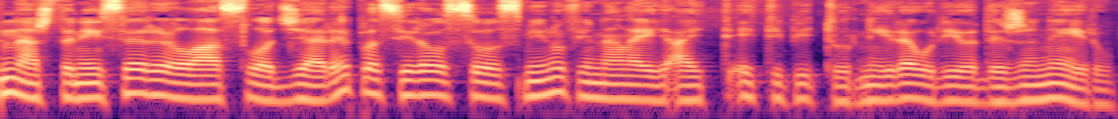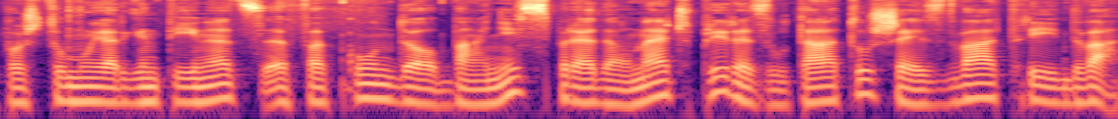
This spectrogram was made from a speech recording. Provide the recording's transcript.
Naš teniser Laslo Đere plasirao se u osminu finale ATP turnira u Rio de Janeiro, pošto mu je Argentinac Facundo Banjis predao meč pri rezultatu 6-2-3-2.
